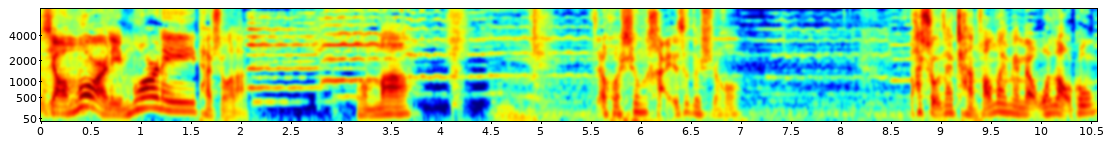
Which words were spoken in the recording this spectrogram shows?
小茉莉茉莉，他说了，我妈在我生孩子的时候，把守在产房外面的我老公。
